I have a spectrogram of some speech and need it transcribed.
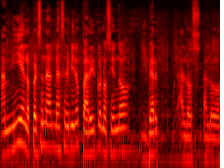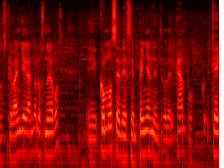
A mí en lo personal me ha servido para ir conociendo y ver a los, a los que van llegando, los nuevos, eh, cómo se desempeñan dentro del campo, qué,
